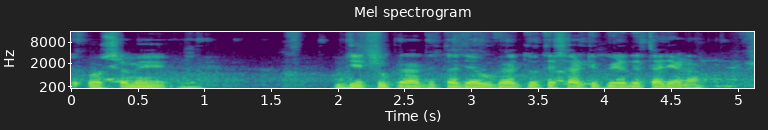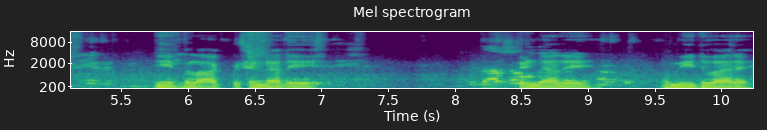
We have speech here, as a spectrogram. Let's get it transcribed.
ਤੇ ਉਸ ਸਮੇਂ ਜੇਤੂ ਕਰਾਰ ਦਿੱਤਾ ਜਾਊਗਾ, ਤੇ ਉੱਥੇ ਸਰਟੀਫਿਕੇਟ ਦਿੱਤਾ ਜਾਣਾ। ਇਹ ਬਲਾਕ ਬਠਿੰਡਾ ਦੇ ਪਿੰਡਾਂ ਦੇ ਉਮੀਦਵਾਰ ਹੈ।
